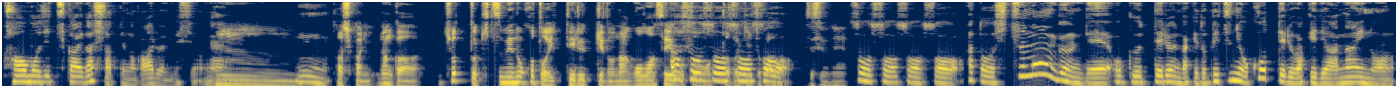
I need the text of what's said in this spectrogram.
顔文字使い出したっていうのがあるんですよね。ん。うん。確かになんか、ちょっときつめのことを言ってるけど、和ませようと思ったあそうそうそう時とそかですよね。そうそうそうそう。あと、質問文で送ってるんだけど、別に怒ってるわけではないのを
